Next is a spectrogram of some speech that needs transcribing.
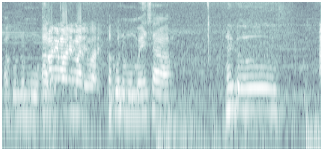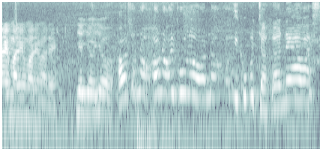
aku nemu mari mari mari mari aku nemu mesa. Ayo. mari mari mari mari Yo yo yo. Awas ono ono iku lho, ono iku penjagane awas.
